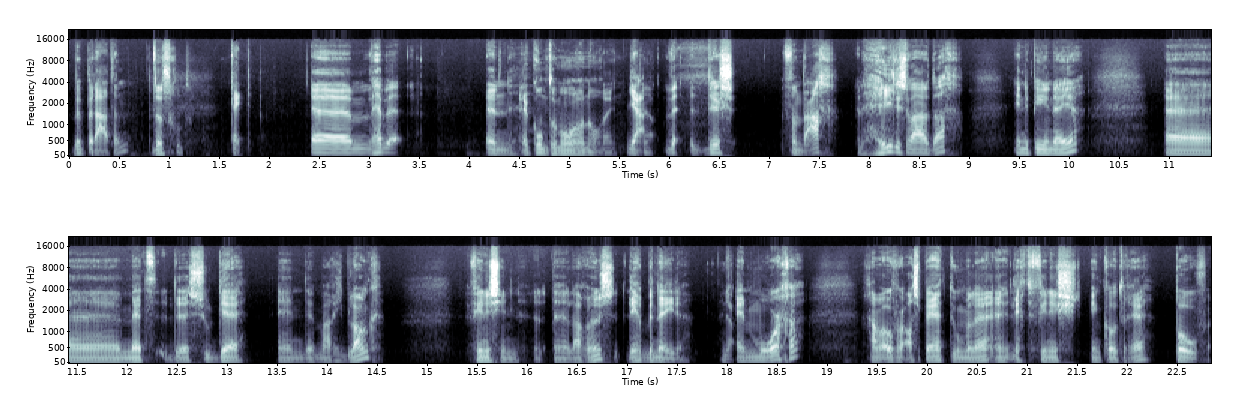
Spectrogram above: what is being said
bepraten. Dat is goed. Kijk, ehm, we hebben een Er komt er morgen nog een. Ja, we- is vandaag een hele zware dag in de Pyreneeën. Eh, met de Soudet en de Marie Blanc. Finish in eh La Rance ligt beneden. Ja. En morgen gaan we over Asper Tourmalet en ligt de finish in Coteret boven.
